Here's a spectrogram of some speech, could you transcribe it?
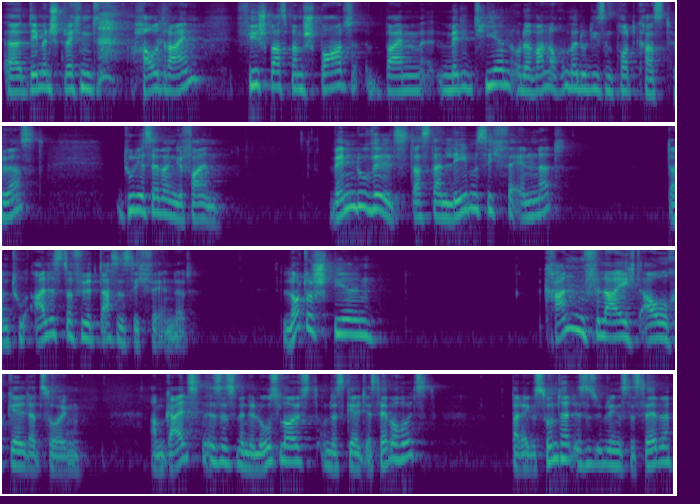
Äh, dementsprechend haut rein. Viel Spaß beim Sport, beim Meditieren oder wann auch immer du diesen Podcast hörst. Tu dir selber einen Gefallen. Wenn du willst, dass dein Leben sich verändert, dann tu alles dafür, dass es sich verändert. Lotto spielen kann vielleicht auch Geld erzeugen. Am geilsten ist es, wenn du losläufst und das Geld dir selber holst. Bei der Gesundheit ist es übrigens dasselbe.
